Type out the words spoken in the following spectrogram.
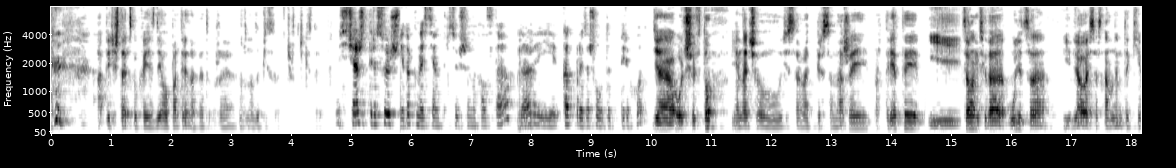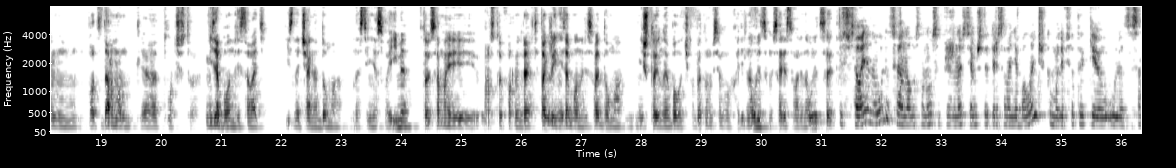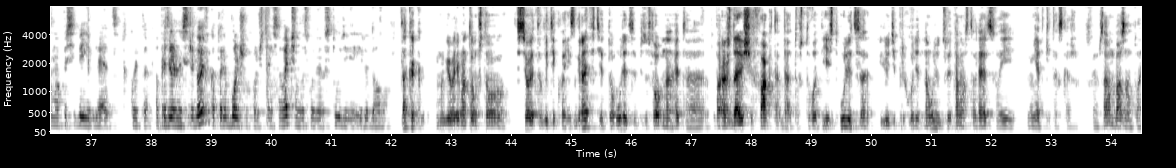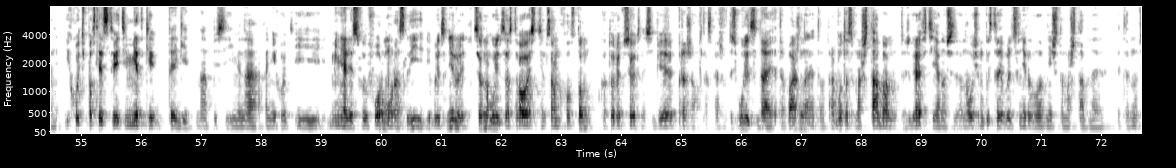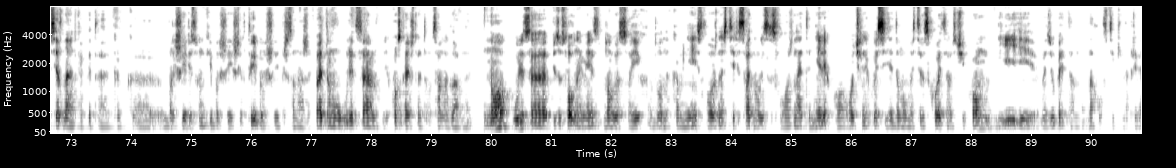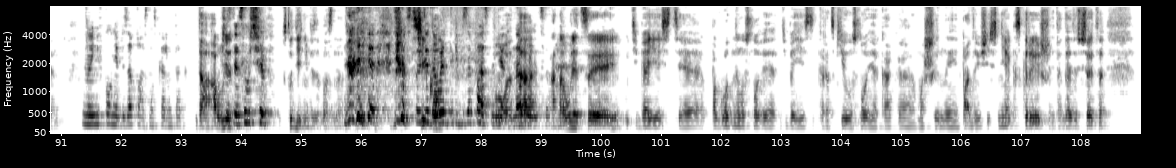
А пересчитать, сколько я сделал портретов, это уже нужно записывать, черточки ставить. Сейчас же ты рисуешь не только на стенах, ты рисуешь и на холстах, mm-hmm. да? И как произошел вот этот переход? Я от шрифтов я начал рисовать персонажей, портреты, и в целом всегда улица являлась основным таким плацдармом для творчества. Нельзя было нарисовать изначально дома на стене свое имя в той самой простой форме граффити. Также и нельзя было нарисовать дома ничто иное оболочку. Поэтому все мы выходили на улицу, мы все рисовали на улице. То есть рисование на улице, оно в основном сопряжено с тем, что это рисование баллончиком, или все-таки улица сама по себе является какой-то определенной средой, в которой больше хочется рисовать, чем в условиях студии или дома? Так как мы говорим о том, что все это вытекло из граффити, то улица, безусловно, это порождающий фактор, да, то, что вот есть улица, люди приходят на улицу, и там оставляют свои метки, так скажем, в своем самом базовом плане. И хоть впоследствии эти метки, теги, надписи, имена, они хоть и меняли свою форму, росли, эволюционировали, все равно улица оставалась тем самым холстом, который все это на себе выражал, так скажем. То есть улица, да, это важно, это работа с масштабом, то есть граффити, оно, оно очень быстро эволюционировало в нечто масштабное. Это, ну, все знают, как это, как э, большие рисунки, большие шрифты, большие персонажи. Поэтому улица, легко сказать, что это вот самое главное. Но улица, безусловно, имеет много своих подводных камней, сложностей. Рисовать на улице сложно, это нелегко. Очень легко сидеть дома в мастерской там, с чайком и возюкать там на холстике, например. Ну и не вполне безопасно, скажем так. Да, а улица... случаев... В студии небезопасно. В студии довольно-таки безопасно, нет, на улице. А на улице у тебя есть э, погодные условия, у тебя есть городские условия, как э, машины, падающий снег с крыш и так далее. То есть все это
